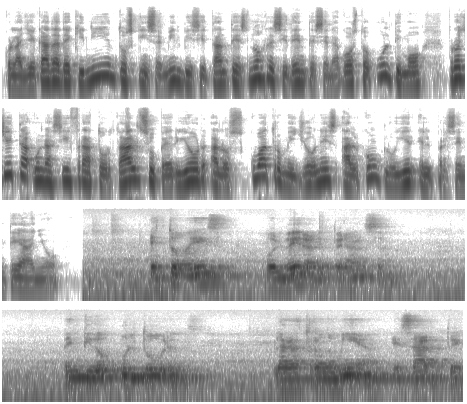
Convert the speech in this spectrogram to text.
Con la llegada de 515 mil visitantes no residentes en agosto último, proyecta una cifra total superior a los 4 millones al concluir el presente año. Esto es volver a la esperanza. 22 culturas, la gastronomía es arte,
